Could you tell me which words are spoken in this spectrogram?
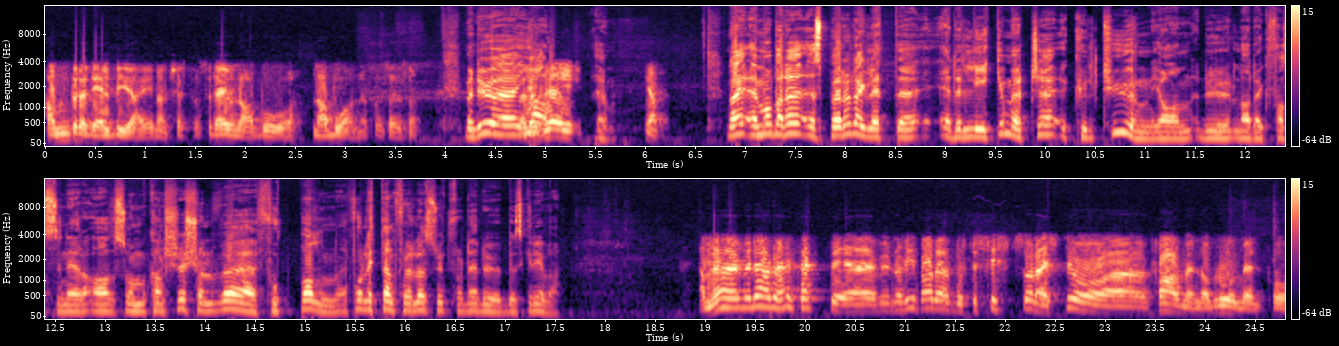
andre delbyer i Manchester. Så det er jo nabo, naboene, for å si det sånn. Men du, eh, Men ja, det, ja. ja. Nei, jeg må bare spørre deg litt. Eh, er det like mye kulturen, Jan, du lar deg fascinere av, som kanskje selve fotballen? Jeg får litt den følelsen ut fra det du beskriver. Ja, men det, det, har du helt rett i. Eh, når vi var der borte sist, så reiste jo far min og broren min på,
